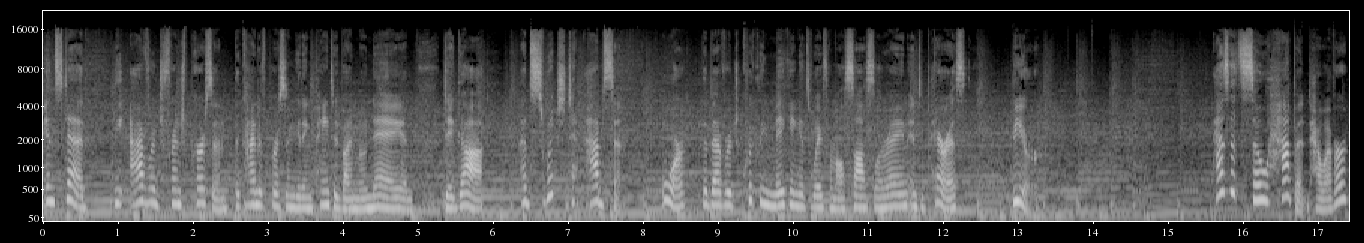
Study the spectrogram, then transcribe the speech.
Instead, the average French person, the kind of person getting painted by Monet and Degas, had switched to absinthe, or the beverage quickly making its way from Alsace Lorraine into Paris, beer. As it so happened, however,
